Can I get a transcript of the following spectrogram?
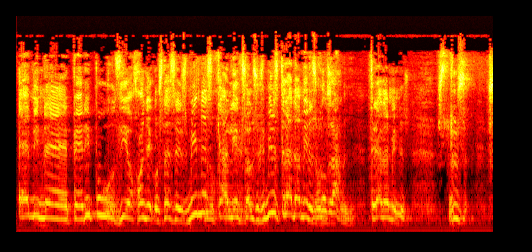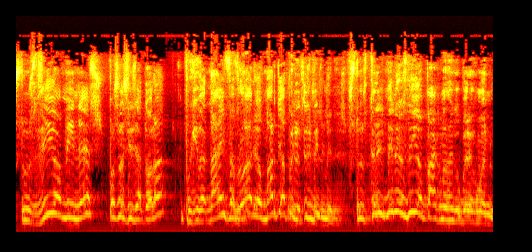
έμεινε περίπου 2 χρόνια 24 μήνες και άλλοι 6 άλλους 6 μήνες, 30 μήνες κοντρά. 30 μήνες. Στους στους δύο μήνες, πόσο ΣΥΡΙΖΑ τώρα, που κυβερνάει Φεβρουάριο, Μάρτιο, Απρίλιο, τρεις μήνες. Στους τρεις μήνες, δύο πάκου μεθοδικού περιεχομένου.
